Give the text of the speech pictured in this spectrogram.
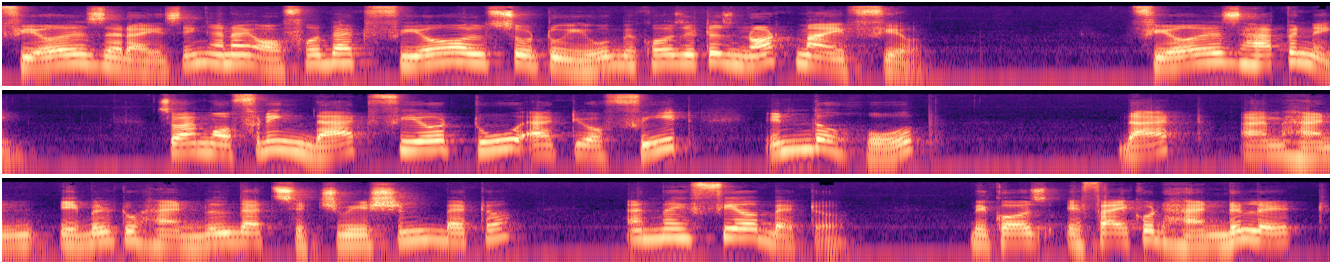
fear is arising, and I offer that fear also to you because it is not my fear. Fear is happening. So I'm offering that fear too at your feet in the hope that I'm hand- able to handle that situation better and my fear better. Because if I could handle it,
